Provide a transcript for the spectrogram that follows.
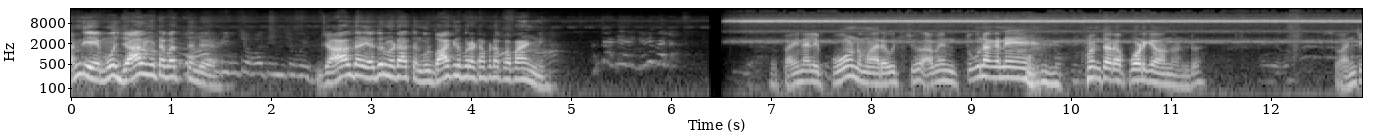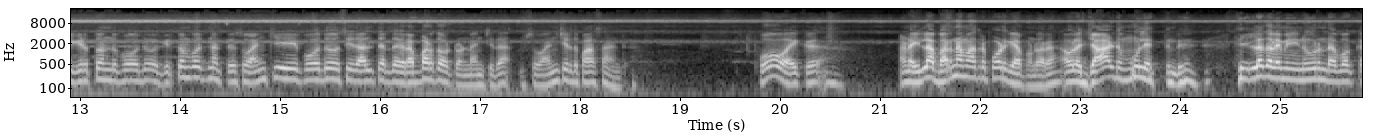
ಅಂದಿ ಮೂ ಜಾಲ ಮುಟ್ಟ ಬತ್ತಂಡೆ ಜಾಲ್ದ ಎದುರು ಮುಟ್ಟ ಆತನ್ ಮೂರು ಬಾಗಿಲು ಪುರ ಟಪ ಟಪ ಪಾಣ್ಣಿ ಫೈನಲಿ ಪೋಂಡು ಮಾರೆ ಹುಚ್ಚು, ಅವೇನ್ ತೂನಗನೆ ಒಂಥರ ಪೋಡ್ಗೆ ಅವನುಂಡು. ಸೊ ಅಂಚಿ ಗಿರ್ತೊಂದು ಪೋದು ಗಿರ್ತೊಂದು ಪೋದ್ನತ್ತೆ ಸೊ ಅಂಚಿ ಪೋದು, ಸೀದ ಅಲ್ತಿರ್ದ ರಬ್ಬರ್ ತೋಟ ಉಂಡು ಅಂಚಿದ. ಸೊ ಅಂಚಿರ್ದ ಪಾಸ ಅಂಟ ಪೋವ ಐಕ್. ಅಣ್ಣ, ಇಲ್ಲ ಬರ್ನ ಮಾತ್ರ ಪೋಡ್ಗೆ ಹಾಕೊಂಡವರ ಅವಳ ಜಾಡ್ ಮೂಲೆ ಎತ್ತುಂಡು. ಇಲ್ಲದಲ್ಲ ಮೀನಿ ನೂರುಂಡ ಬೊಕ್ಕ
